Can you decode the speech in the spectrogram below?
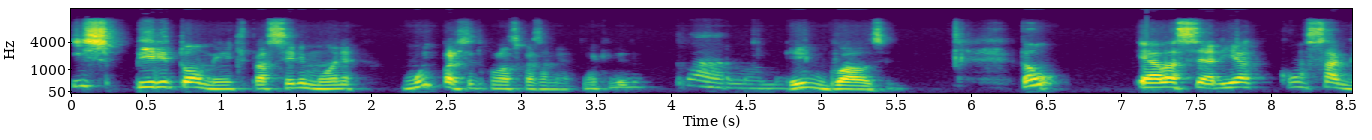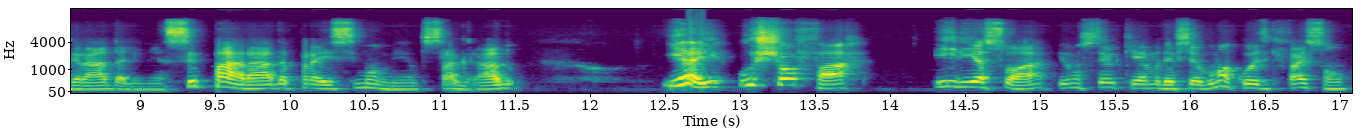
espiritualmente para a cerimônia, muito parecido com o nosso casamento, né, querido? Claro, mamãe. Igualzinho. Então, ela seria consagrada ali, né? separada para esse momento sagrado. E aí, o chofar iria soar, eu não sei o que é, mas deve ser alguma coisa que faz som,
